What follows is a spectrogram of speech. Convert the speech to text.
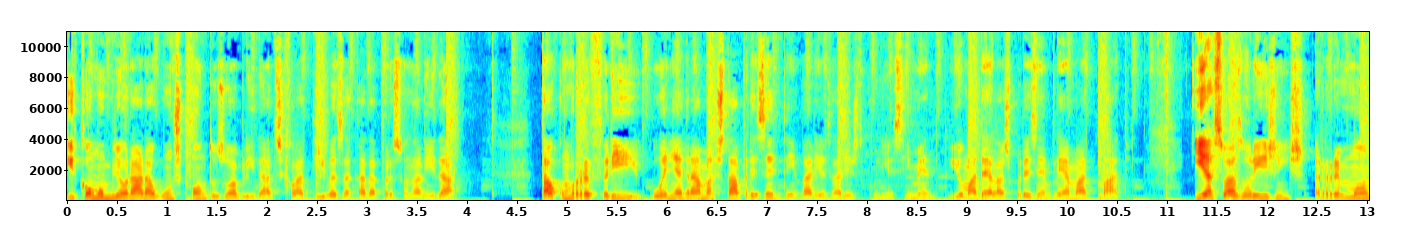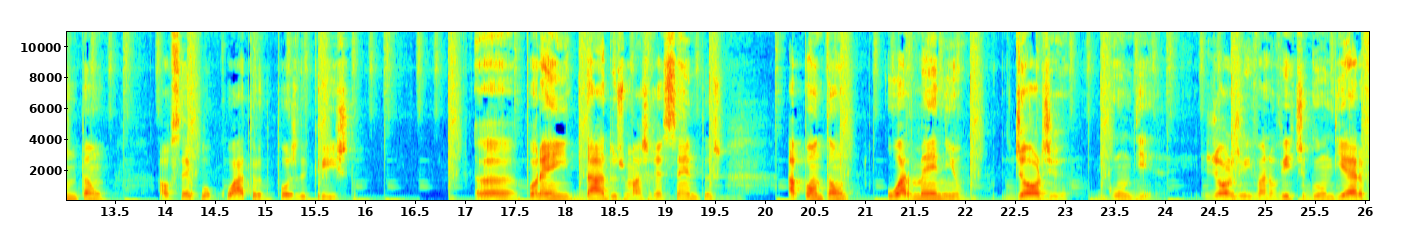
e como melhorar alguns pontos ou habilidades relativas a cada personalidade. Tal como referi, o Enneagrama está presente em várias áreas de conhecimento e uma delas, por exemplo, é a matemática e as suas origens remontam ao século IV depois de Cristo. Uh, porém, dados mais recentes apontam o armênio George, Gundi, George Ivanovich Gundiev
